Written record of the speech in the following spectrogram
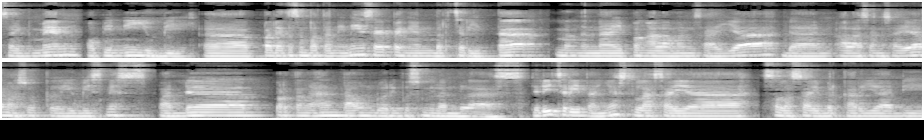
segmen opini Yubi. Uh, pada kesempatan ini saya pengen bercerita mengenai pengalaman saya dan alasan saya masuk ke You Business pada pertengahan tahun 2019. Jadi ceritanya setelah saya selesai berkarya di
